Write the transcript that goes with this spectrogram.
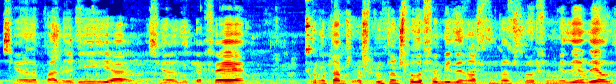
a senhora da padaria, a senhora do café. Perguntamos, eles perguntam-nos pela família, nós perguntamos pela família deles.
